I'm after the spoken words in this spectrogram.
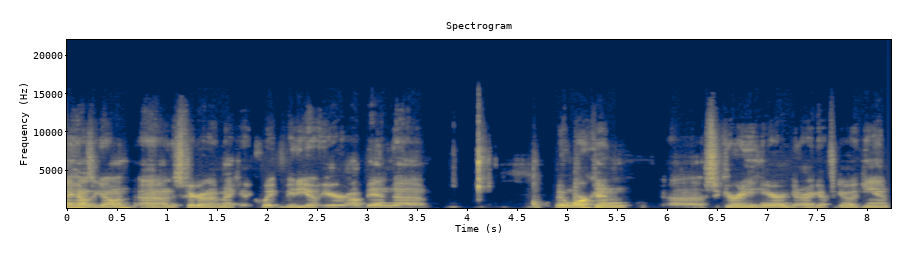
Hey, how's it going? Uh, I just figured I'd make a quick video here. I've been uh, been working uh, security here and getting ready to go again.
